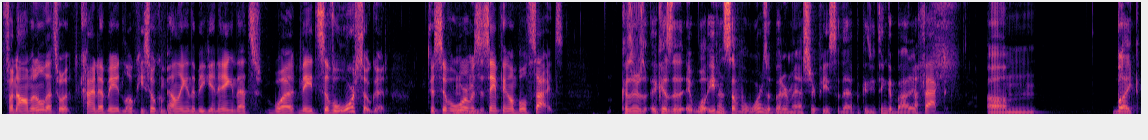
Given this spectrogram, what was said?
phenomenal. That's what kind of made Loki so compelling in the beginning. That's what made Civil War so good, because Civil War Mm-hmm. was the same thing on both sides. because there's because it, well even Civil War is a better masterpiece of that because you think about it. A fact. Um, like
